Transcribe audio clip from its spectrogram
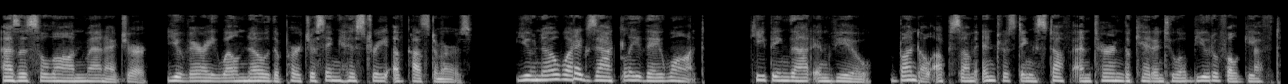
As a salon manager, you very well know the purchasing history of customers. You know what exactly they want. Keeping that in view, bundle up some interesting stuff and turn the kit into a beautiful gift.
